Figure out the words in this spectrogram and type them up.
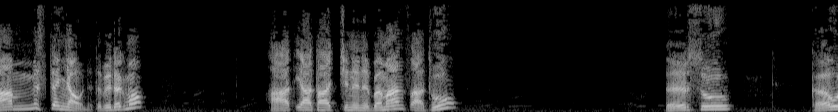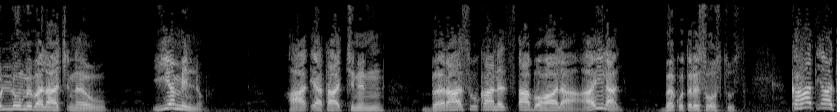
አምስተኛው ነጥብ ደግሞ ኀጢአታችንን በማንጻቱ እርሱ ከሁሉም በላጭ ነው የሚል ነው። ኀጢአታችንን በራሱ ካነጻ በኋላ ይላል በቁጥር ሦስት ውስጥ። ከኀጢአት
